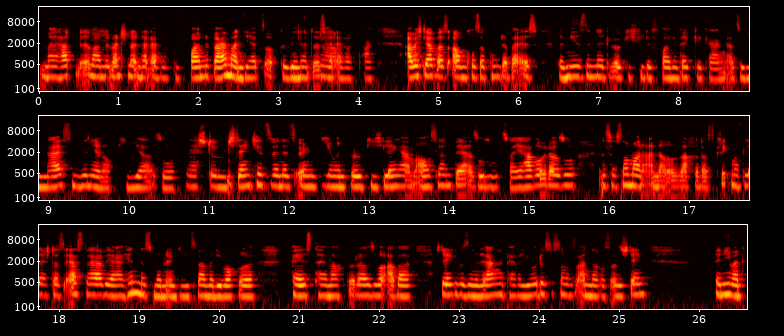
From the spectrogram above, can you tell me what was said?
man hat immer mit manchen Leuten halt einfach befreundet, weil man die halt so oft gesehen hat, das ja. halt einfach packt. Aber ich glaube, was auch ein großer Punkt dabei ist, bei mir sind nicht wirklich viele Freunde weggegangen. Also die meisten sind ja noch hier. So. Ja, stimmt. Ich denke jetzt, wenn jetzt irgendjemand wirklich länger im Ausland wäre, also so zwei Jahre oder so, dann ist das nochmal eine andere Sache. Das kriegt man vielleicht das erste halbe Jahr hin, dass man irgendwie zweimal die Woche FaceTime macht oder so. Aber ich denke, über so eine lange Periode ist das noch was anderes. Also ich denke, wenn jemand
